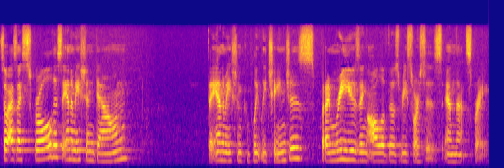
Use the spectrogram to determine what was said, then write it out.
So as I scroll this animation down, the animation completely changes, but I'm reusing all of those resources and that sprite.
